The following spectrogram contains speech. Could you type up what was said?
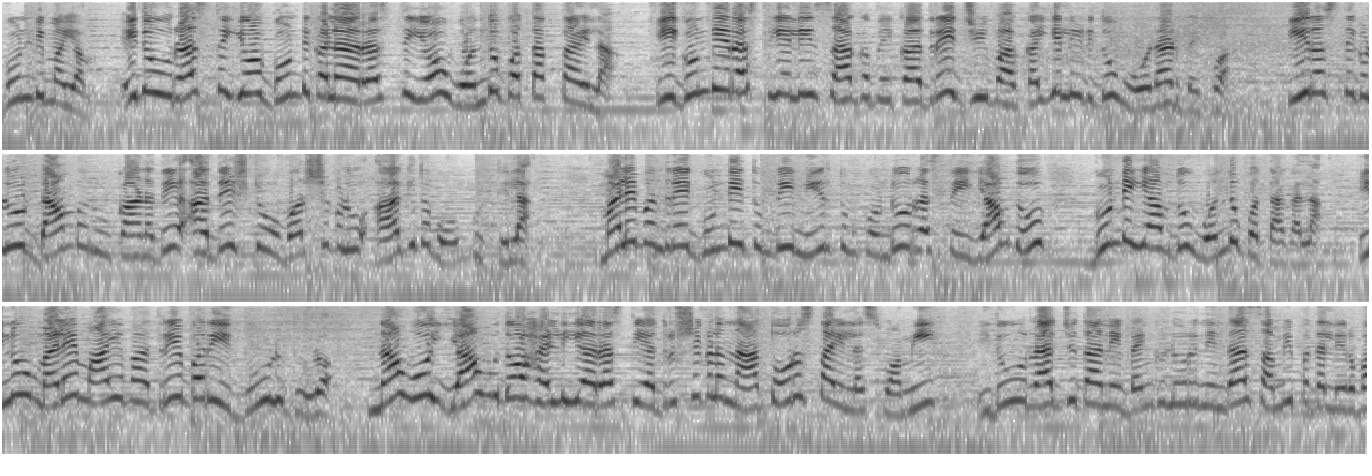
ಗುಂಡಿಮಯಂ. ಇದು ರಸ್ತೆಯೋ ಗುಂಡಿಗಳ ರಸ್ತೆಯೋ ಒಂದು ಗೊತ್ತಾಗ್ತಾ ಇಲ್ಲ. ಈ ಗುಂಡಿ ರಸ್ತೆಯಲ್ಲಿ ಸಾಗಬೇಕಾದ್ರೆ ಜೀವ ಕೈಯಲ್ಲಿ ಹಿಡಿದು ಓಡಾಡ್ಬೇಕು. ಈ ರಸ್ತೆಗಳು ಡಾಂಬರು ಕಾಣದೆ ಅದೆಷ್ಟೋ ವರ್ಷಗಳು ಆಗಿದವೋ ಗೊತ್ತಿಲ್ಲ. ಮಳೆ ಬಂದ್ರೆ ಗುಂಡಿ ತುಂಬಿ ನೀರ್ ತುಂಬಿಕೊಂಡು ರಸ್ತೆ ಯಾವ್ದು, ಗುಂಡಿ ಯಾವ್ದು ಒಂದು ಗೊತ್ತಾಗಲ್ಲ. ಇನ್ನು ಮಳೆ ಮಾಯವಾದ್ರೆ ಬರೀ ಧೂಳು ಧೂಳು. ನಾವು ಯಾವುದೋ ಹಳ್ಳಿಯ ರಸ್ತೆಯ ದೃಶ್ಯಗಳನ್ನ ತೋರಿಸ್ತಾ ಇಲ್ಲ ಸ್ವಾಮಿ. ಇದು ರಾಜಧಾನಿ ಬೆಂಗಳೂರಿನಿಂದ ಸಮೀಪದಲ್ಲಿರುವ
